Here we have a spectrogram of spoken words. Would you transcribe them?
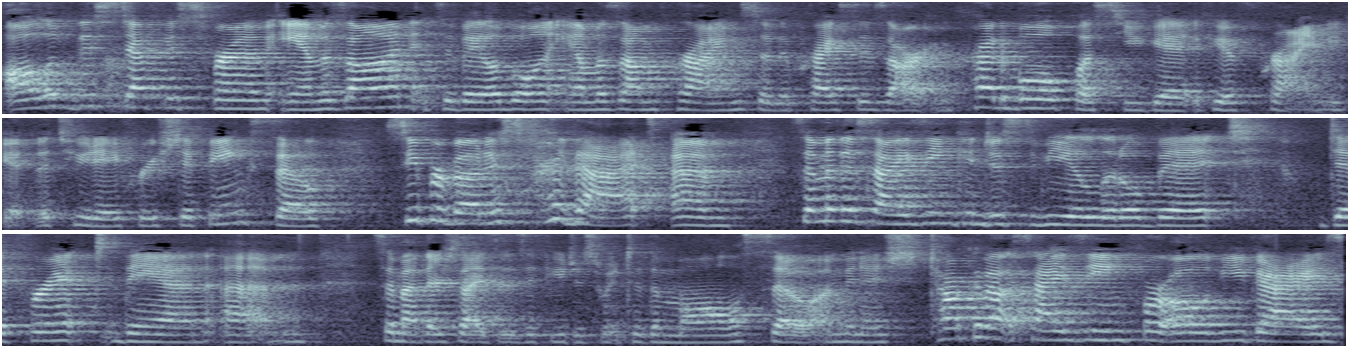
All of this stuff is from Amazon. It's available on Amazon Prime, so the prices are incredible. Plus you get, if you have Prime, you get the two day free shipping. So super bonus for that. Um, some of the sizing can just be a little bit different than um, some other sizes if you just went to the mall. So I'm gonna talk about sizing for all of you guys,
